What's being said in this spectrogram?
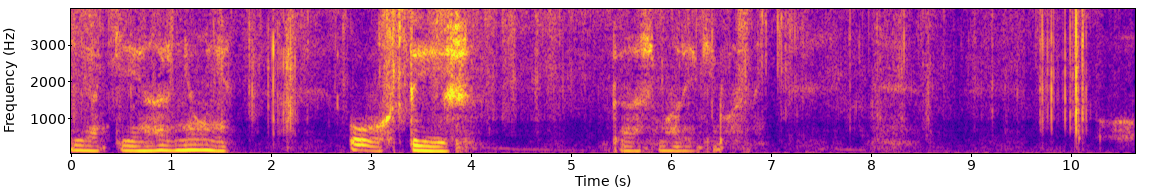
Які гарнюні. Ух ти ж. Кошмар який класний. О.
